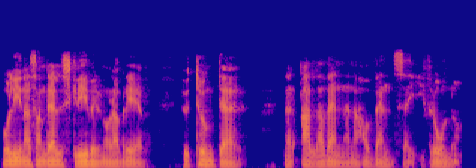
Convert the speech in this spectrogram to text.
Och Lina Sandell skriver i några brev hur tungt det är när alla vännerna har vänt sig ifrån dem.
